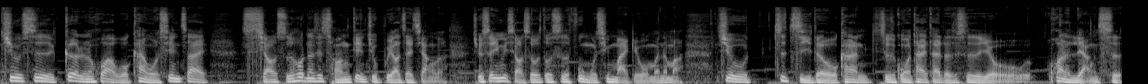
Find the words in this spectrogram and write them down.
就是个人的话，我看我现在小时候那些床垫就不要再讲了，就是因为小时候都是父母亲买给我们的嘛。就自己的，我看就是跟我太太的是有换了两次。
